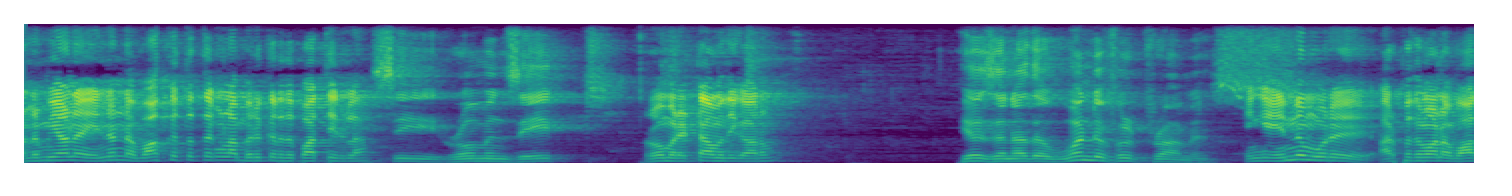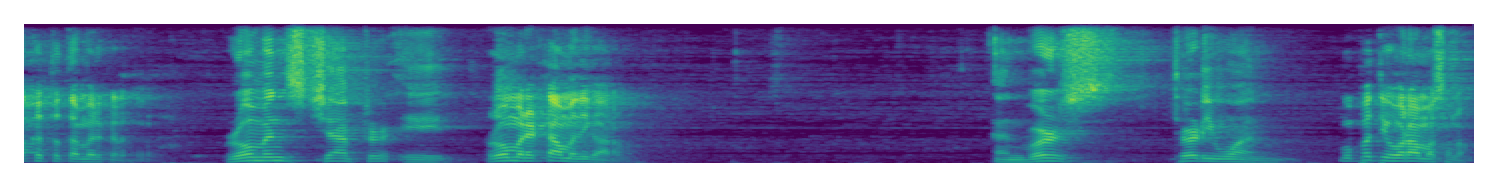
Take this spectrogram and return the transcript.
அருமையான என்னென்ன வாக்குத்தத்தங்களாம் இருக்கிறது பார்த்தீர்களா See, Romans 8. ரோமர் எட்டாம் அதிகாரம் Here's another wonderful promise. இங்கே இன்னும் ஒரு அற்புதமான வாக்குத்தத்தம் இருக்கிறது Romans chapter 8 ரோமர் எட்டாம் அதிகாரம் and verse 31. முப்பத்தி ஓராம் வசனம்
